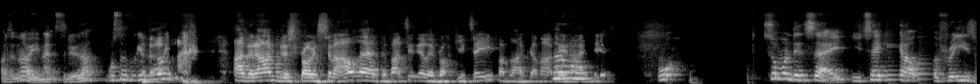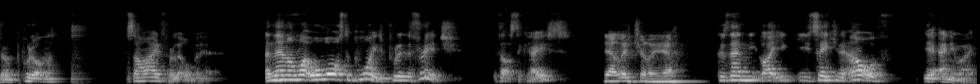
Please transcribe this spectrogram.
I don't know. You meant to do that? What's the fucking point? I don't know. I'm just throwing some out there. The fact it nearly broke your teeth, I'm like, that might be an No. idea. What? Someone did say you take it out the freezer and put it on the side for a little bit, and then I'm like, well, what's the point? Just put it in the fridge if that's the case. Yeah, literally, yeah. Because then, like, you, you're taking it out of. Yeah, anyway.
